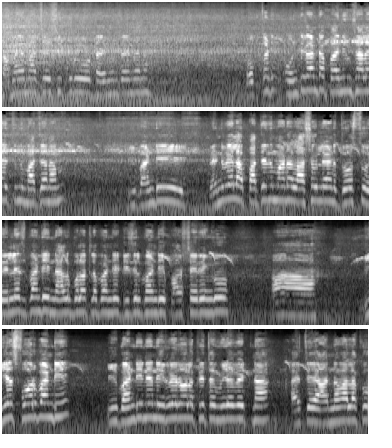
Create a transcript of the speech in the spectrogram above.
సమయం వచ్చేసి ఇప్పుడు టైం ఉంటుందని ఒక్కటి ఒంటి గంట పది నిమిషాలు అవుతుంది మధ్యాహ్నం. ఈ బండి రెండు వేల పద్దెనిమిది మోడల్ అసలు ల్యాండ్ దోస్తు ఎల్ఎస్ బండి నాలుగు బుల్లెట్ల బండి డీజిల్ బండి పవర్ స్టీరింగు. బిఎస్ ఫోర్ బండి. ఈ బండి నేను ఇరవై రోజుల క్రితం వీడియో పెట్టిన అయితే అన్న వాళ్ళకు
